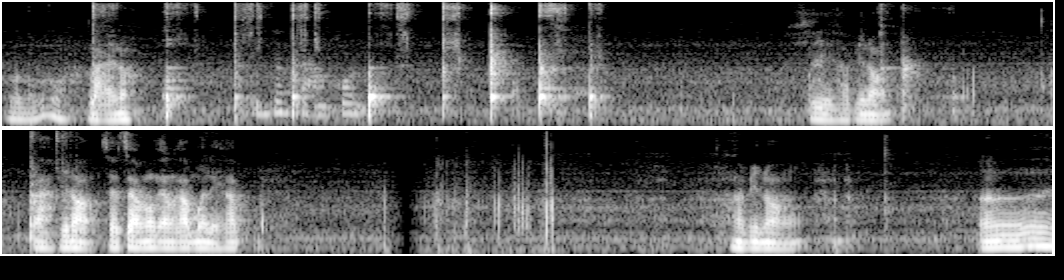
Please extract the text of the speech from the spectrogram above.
โอ้หหลายเนาะกินทั้งสามคน โอเคครับพี่น้องอะพี่น้องแซ่บๆเหมือนกันครับมือนี้ครับครับพี่น้อง เอ้ย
